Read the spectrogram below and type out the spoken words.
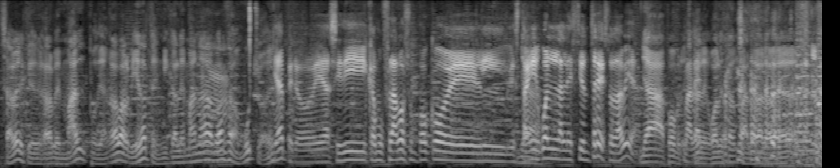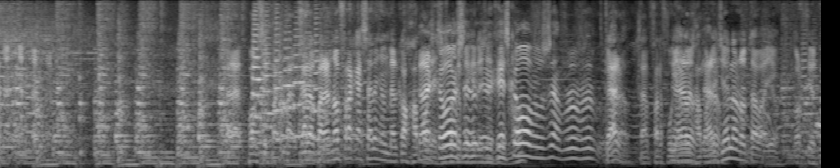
¿sabes? Que graben mal. Podían grabar bien. La técnica alemana ha avanzado mucho, ¿eh? Ya, pero eh, así camuflamos un poco el. Están Ya. igual en la lección 3 todavía. Ya, pobres, Vale. claro, igual están vale, vale, vale. Claro, para no fracasar en el mercado Claro, japonés. es como, es decir, es ¿no? como- o sea, Claro, están farfullando Claro, el japonés. claro. Ya lo notaba yo, por cierto.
